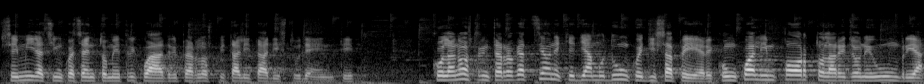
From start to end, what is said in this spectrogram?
6.500 metri quadri per l'ospitalità di studenti. Con la nostra interrogazione chiediamo dunque di sapere con quale importo la Regione Umbria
